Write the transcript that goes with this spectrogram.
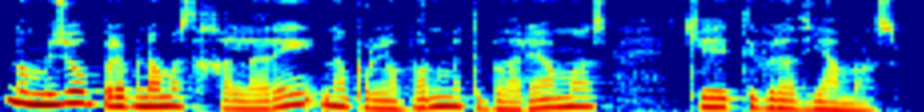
Νομίζω πρέπει να είμαστε χαλαροί, να απολαμβάνουμε την παρέα μας και τη βραδιά μας.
